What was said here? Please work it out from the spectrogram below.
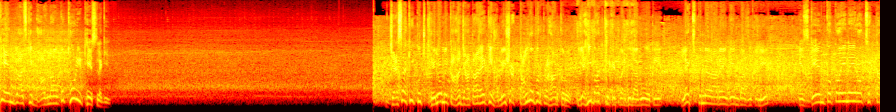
गेंदबाज की भावनाओं को थोड़ी ठेस लगी। जैसा कि कुछ खेलों में कहा जाता है कि हमेशा टांगों पर प्रहार करो, यही बात क्रिकेट पर भी लागू होती है। लेग स्पिनर आ रहे हैं गेंदबाजी के लिए। इस गेंद को कोई नहीं रोक सकता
